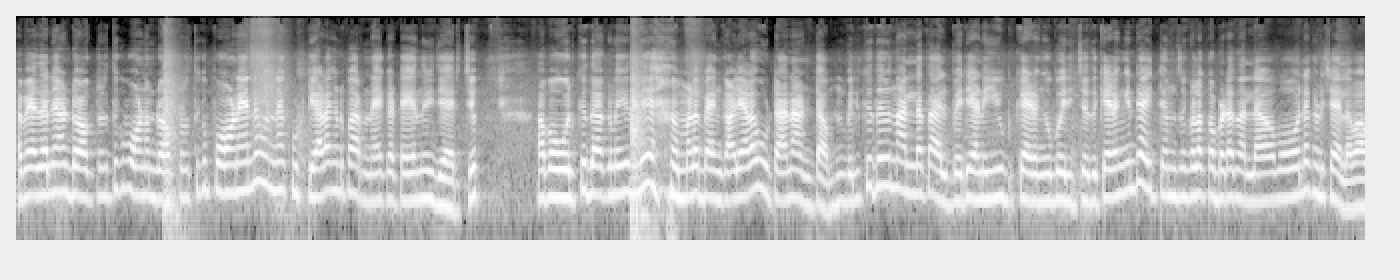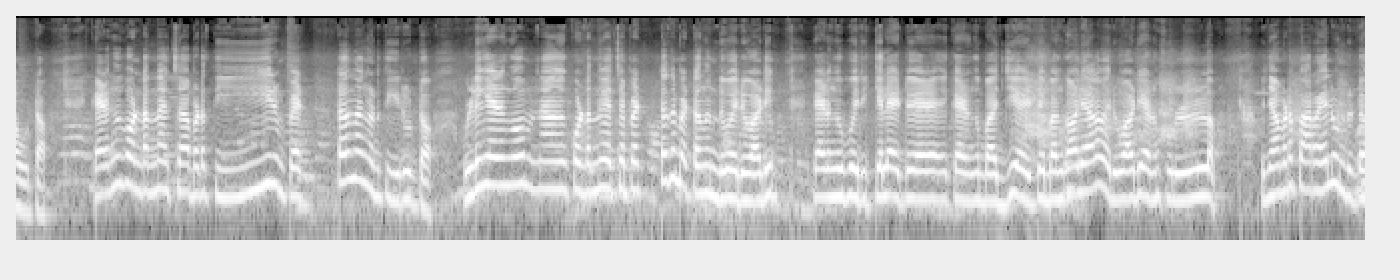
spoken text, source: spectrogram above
അപ്പോൾ ഏതായാലും ഞാൻ ഡോക്ടറെ അടുത്തേക്ക് പോകണം. ഡോക്ടറെ അടുത്തേക്ക് പോണേന്റെ മുന്നേ കുട്ടികളെ അങ്ങോട്ട് പറഞ്ഞേക്കട്ടെ എന്ന് വിചാരിച്ചു. അപ്പോൾ ഓൽക്ക് ഇതാക്കണേന്ന് നമ്മളെ ബംഗാളികളെ കൂട്ടാനാണ് കേട്ടോ ഇവർക്ക് ഇത് നല്ല താല്പര്യമാണ് ഈ കിഴങ്ങ് പൊരിച്ചത്. കിഴങ്ങിന്റെ ഐറ്റംസുകളൊക്കെ ഇവിടെ നല്ല പോലെ അങ്ങോട്ട് ചിലവാകും കേട്ടോ കിഴങ്ങ് കൊണ്ടുവന്ന് വെച്ചാൽ അവിടെ തീരും പെട്ടെന്ന് അങ്ങോട്ട് തീരും കേട്ടോ ഉള്ളിയും കിഴങ്ങും കൊണ്ടുവന്ന് വെച്ചാൽ പെട്ടെന്ന് പെട്ടെന്ന് ഉണ്ട് പരിപാടി. കിഴങ്ങ് പൊരിക്കലായിട്ട് കിഴങ്ങ് ബജിയായിട്ട് ബംഗാളികളെ പരിപാടിയാണ് ഫുള്ളും. അപ്പം ഞാൻ അവിടെ പറയലുണ്ട് കേട്ടോ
